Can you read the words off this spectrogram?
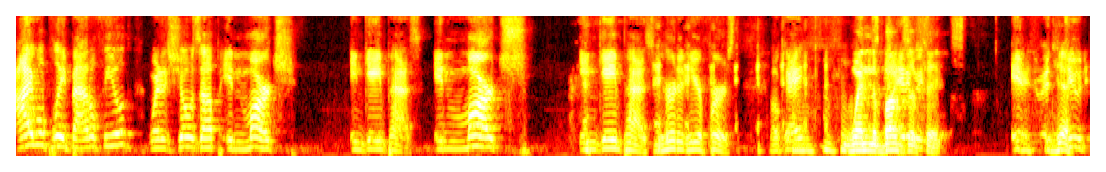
I will play Battlefield when it shows up in March in Game Pass. In March in Game Pass. You heard it here first. Okay. When the bugs anyways, are fixed. It, it, yeah. Dude,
